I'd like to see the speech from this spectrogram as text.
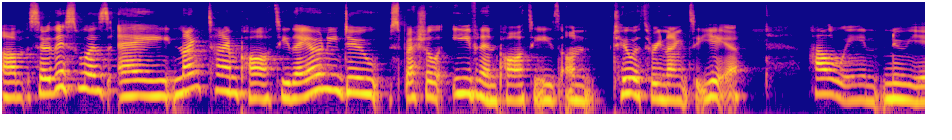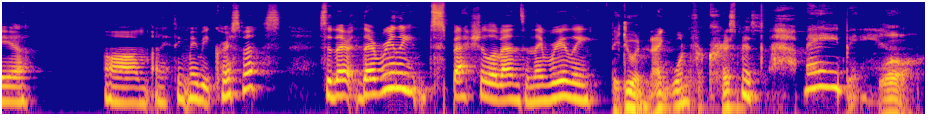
Um, so this was a nighttime party. They only do special evening parties on two or three nights a year: Halloween, New Year, um, and I think maybe Christmas. So they're they're really special events, and they really They do a night one for Christmas? maybe. Whoa.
